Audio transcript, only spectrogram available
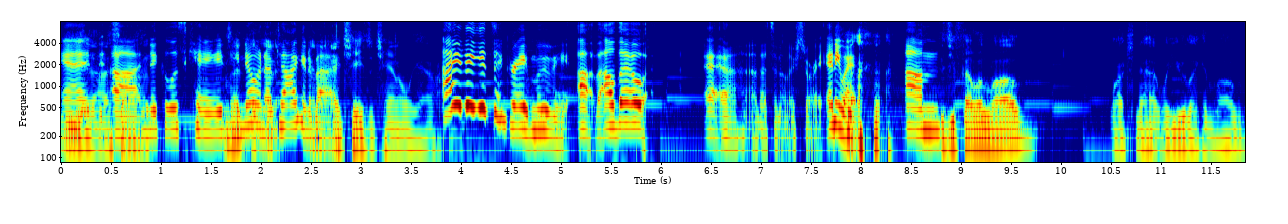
and Yeah, uh, it. Nicolas Cage. You know I- what I'm talking about. I changed the channel. Yeah. I think it's a great movie. Uh, although, uh, uh, that's another story. Anyway, um, Did you fell in love watching that? Were you like in love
